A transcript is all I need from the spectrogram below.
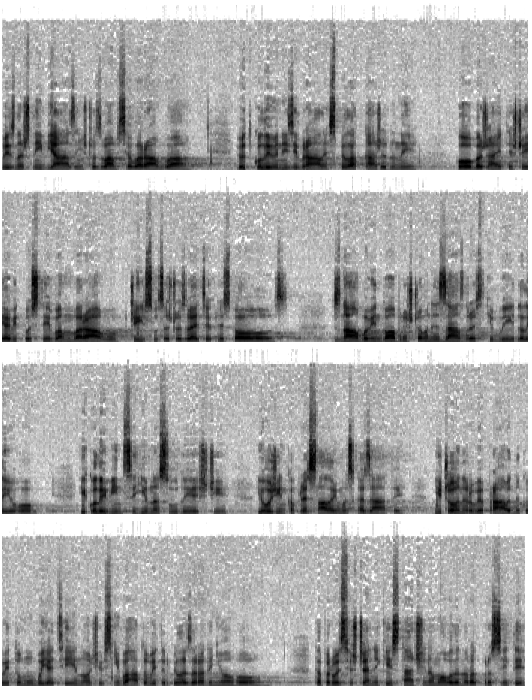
визначний в'язень, що звався Варавва. І от коли вони зібрались, Пилат каже до них, кого бажаєте, що я відпустив вам Вараву, чи Ісуса, що зветься Христос? Знав, бо він добре, що вони заздрості видали його. І коли він сидів на судищі, його жінка прислала йому сказати, нічого не роби праведникові тому, бо я цієї ночі в сні багато витерпіла заради нього. Та первосвященники і старші намовили народ просити,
